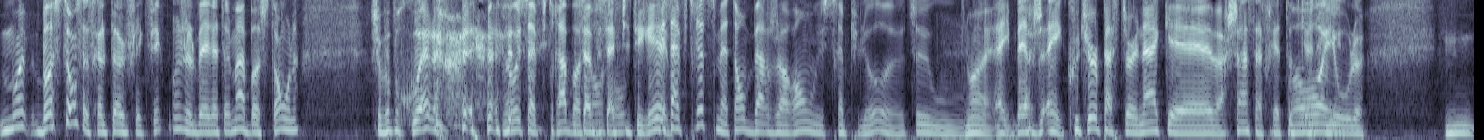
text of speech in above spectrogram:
Moi, Boston, ça serait le perfect fit. Moi, je le verrais tellement à Boston. Là. Je sais pas pourquoi. Là. oui, ça fitterait à Boston. Ça- fitterait. Mais ça fitterait si, mettons, Bergeron, il serait plus là, euh, tu sais, ou... Ouais, hey, Berge, hey, Couture, Pasternak, euh, Marchand, ça ferait tout Ouais, qu'un ouais. trio. Là. Mm,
